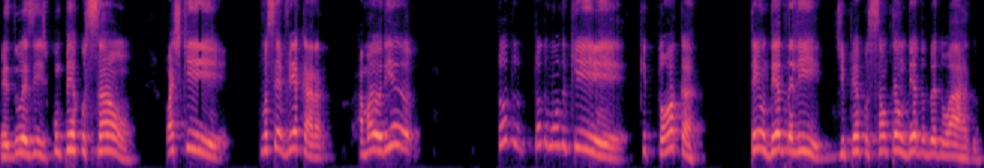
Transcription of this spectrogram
Edu exige, com percussão. Eu acho que você vê, cara, a maioria, todo, todo mundo que, que toca tem um dedo ali de percussão, tem um dedo do Eduardo.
